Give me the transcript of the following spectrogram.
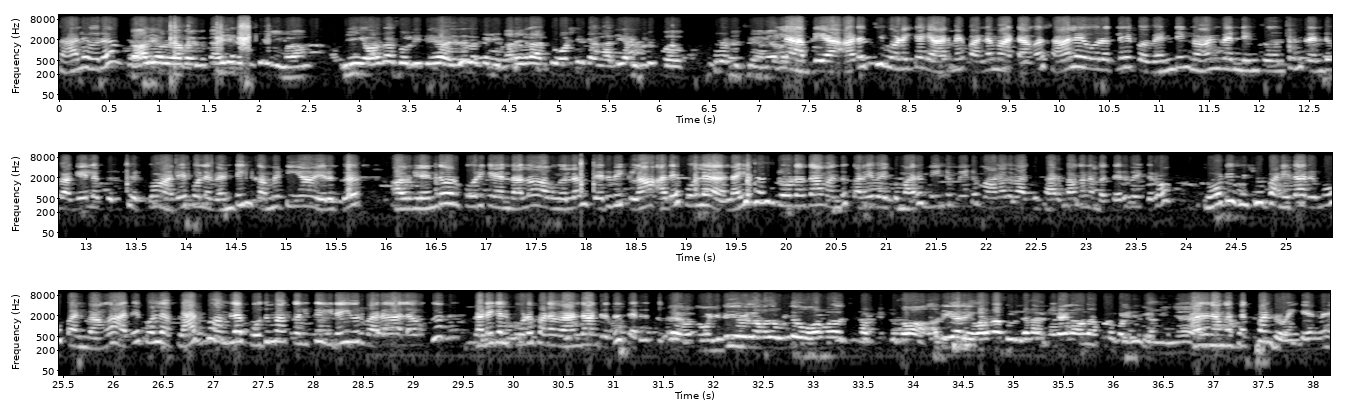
சாலையோரம் சாலையோர வியாபாரம் கைது கொடுத்துருக்கீங்க மேடம். நீங்க வரதா சொல்லிட்டு இதுல இருக்க? கடையெல்லாம் அடுத்து உடைச்சிருக்காங்க. அதிகாரிகள் இப்ப புத்தகம் வச்சிருக்காங்க இல்ல அப்படி அடைச்சி உடைக்க யாருமே பண்ண மாட்டாங்க. சாலை ஓரத்துல இப்ப வெண்டிங் நான் வெண்டிங் ஜோன்ஸ் ரெண்டு வகையில பிரிச்சிருக்கோம். அதே போல வெண்டிங் கமிட்டியும் இருக்கு. அவர்கள் எந்த ஒரு கோரிக்கை இருந்தாலும் அவங்க எல்லாம் தெரிவிக்கலாம். அதே போல லைசன்ஸோட தான் வந்து கடை வைக்குமாறு மீண்டும் மீண்டும் மாநகராட்சி சார்பாக நம்ம தெரிவிக்கிறோம். நோட்டீஸ் இஷ்யூ பண்ணி தான் ரிமூவ் பண்ணுவாங்க. அதே போல பிளாட்ஃபார்ம்ல பொதுமக்களுக்கு இடையூறு வர அளவுக்கு கடைகள் போடப்பட வேண்டாம்ன்றது நீங்க அதை நாங்க செக் பண்றோம் இங்க என்ன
